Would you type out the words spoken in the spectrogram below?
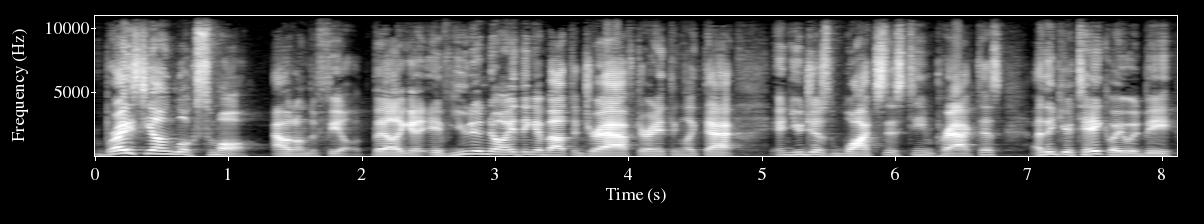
Bryce Young looks small out on the field. Like if you didn't know anything about the draft or anything like that, and you just watch this team practice, I think your takeaway would be,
